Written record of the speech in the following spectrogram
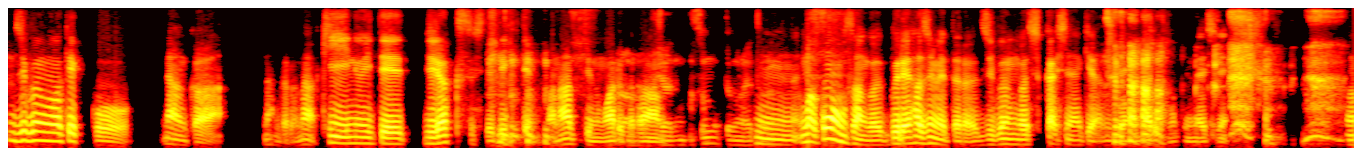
自分は結構なんか、なんだろうな、気抜いてリラックスしてできてるのかなっていうのもあるからう思ってもらえたら。うん、まあ河野さんがブレ始めたら自分がしっかりしなきゃみたいになるかもしれないし、う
